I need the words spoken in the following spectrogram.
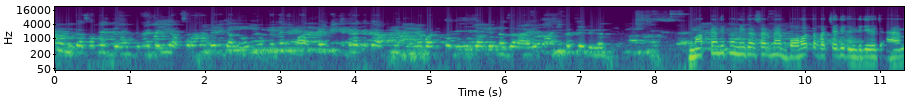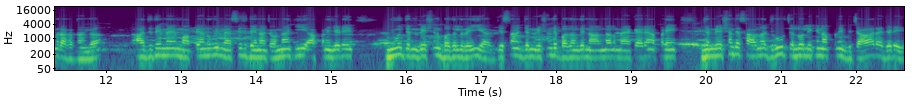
ਭੂਮਿਕਾ ਸਮਝਦੇ ਹੋ? ਜਿਵੇਂ ਕਈ ਅਫਸਰਾਂ ਨਾਲ ਮੇਰੀ ਗੱਲ ਹੋਈ ਉਹ ਕਹਿੰਦੇ ਵੀ ਮਾਪੇ ਵੀ ਕਿਤੇ ਨਾ ਕਿਤੇ ਆਪਣੀ ਜ਼ਿੰਮੇਵਾਰੀ ਤੋਂ ਦੂਰ ਜਾਂਦੇ ਨਜ਼ਰ ਆਏ ਤਾਂ ਹੀ ਬੱਚੇ ਵਿਗੜਦੇ। ਮਾਪਿਆਂ ਦੀ ਭੂਮਿਕਾ ਸਰ ਮੈਂ ਬਹੁਤ ਬੱਚੇ ਦੀ ਜ਼ਿੰਦਗੀ ਵਿੱਚ ਅਹਿਮ ਰੱਖਦਾਗਾ। ਅੱਜ ਦੇ ਮੈਂ ਮਾਪਿਆਂ ਨੂੰ ਵੀ ਮੈਸੇਜ ਦੇਣਾ ਚਾਹੁੰਦਾ ਕਿ ਆਪਣੇ ਜਿਹੜੇ ਨਿਊ ਜਨਰੇਸ਼ਨ ਬਦਲ ਰਹੀ ਆ, ਜਿਸ ਤਰ੍ਹਾਂ ਜਨਰੇਸ਼ਨ ਦੇ ਬਦਲਣ ਦੇ ਨਾਲ ਨਾਲ ਮੈਂ ਕਹਿ ਰਿਹਾ ਆਪਣੇ ਜਨਰੇਸ਼ਨ ਦੇ ਹਿਸਾਬ ਨਾਲ ਜ਼ਰੂਰ ਚੱਲੋ, ਲੇਕਿਨ ਆਪਣੇ ਵਿਚਾਰ ਹੈ ਜਿਹੜੇ,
